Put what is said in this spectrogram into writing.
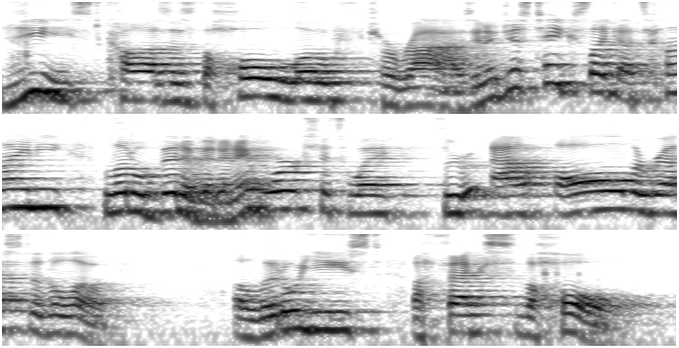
yeast causes the whole loaf to rise. And it just takes like a tiny little bit of it, and it works its way throughout all the rest of the loaf. A little yeast affects the whole.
